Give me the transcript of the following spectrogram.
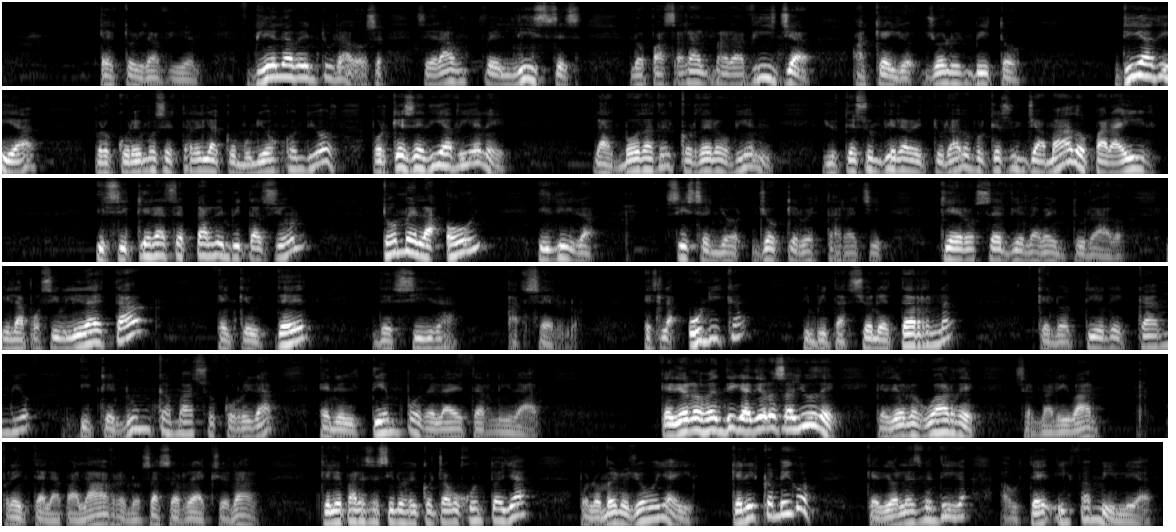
esto irá bien. Bienaventurados, serán felices, lo pasarán maravilla aquello. Yo lo invito. Día a día, procuremos estar en la comunión con Dios, porque ese día viene. Las bodas del Cordero vienen y usted es un bienaventurado porque es un llamado para ir. Y si quiere aceptar la invitación, tómela hoy y diga, sí Señor, yo quiero estar allí, quiero ser bienaventurado. Y la posibilidad está en que usted decida hacerlo. Es la única invitación eterna que no tiene cambio y que nunca más ocurrirá en el tiempo de la eternidad. Que Dios nos bendiga, Dios nos ayude, que Dios nos guarde. Ser Maribán, frente a la palabra, nos hace reaccionar ¿Qué le parece si nos encontramos juntos allá? Por lo menos yo voy a ir. ¿Quiere ir conmigo? Que Dios les bendiga a usted y familia.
